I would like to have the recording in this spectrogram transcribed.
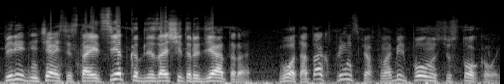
в передней части стоит сетка для защиты радиатора, вот, а так, в принципе, автомобиль полностью стоковый.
